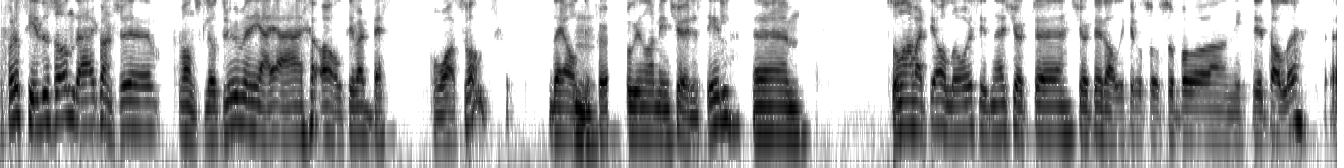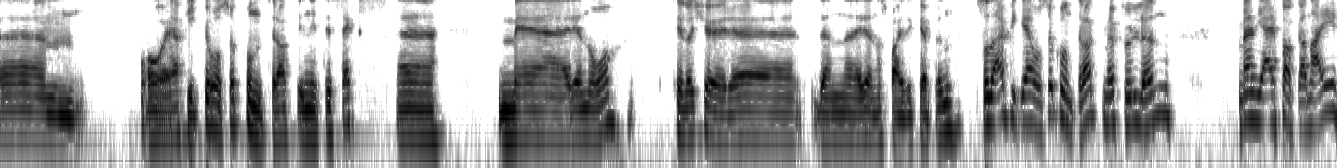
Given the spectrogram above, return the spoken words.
For å si det sånn, det er kanskje vanskelig å tro, men jeg er, har alltid vært best på asfalt. Det har jeg alltid følt pga. min kjørestil. Um, sånn har det vært i alle år siden jeg kjørte, kjørte rallycross også på 90-tallet. Um, og jeg fikk jo også kontrakt i 96 eh, med Renault til å kjøre den Renault Spider Cupen. Så der fikk jeg også kontrakt med full lønn. Men jeg takka nei.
